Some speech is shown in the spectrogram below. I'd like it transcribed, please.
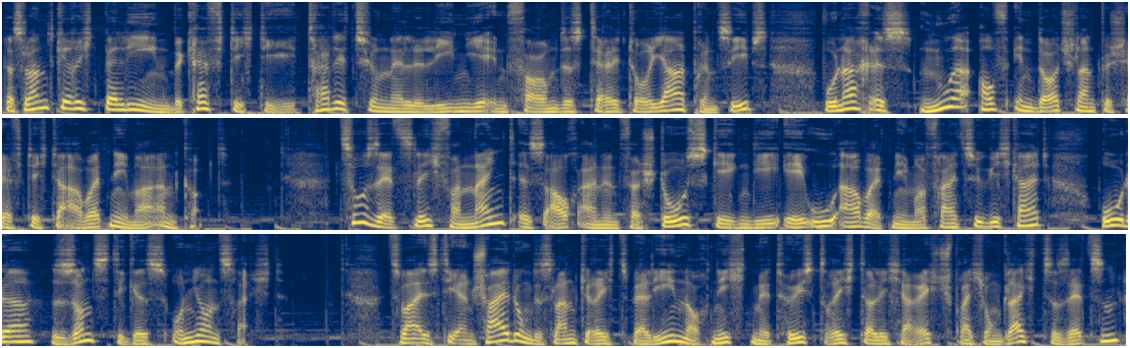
Das Landgericht Berlin bekräftigt die traditionelle Linie in Form des Territorialprinzips, wonach es nur auf in Deutschland beschäftigte Arbeitnehmer ankommt. Zusätzlich verneint es auch einen Verstoß gegen die EU-Arbeitnehmerfreizügigkeit oder sonstiges Unionsrecht. Zwar ist die Entscheidung des Landgerichts Berlin noch nicht mit höchstrichterlicher Rechtsprechung gleichzusetzen,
